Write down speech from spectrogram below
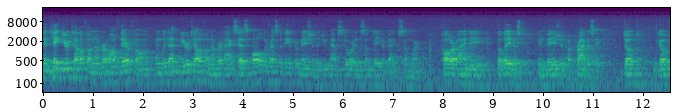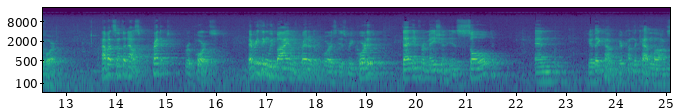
can take your telephone number off their phone and with that your telephone number access all the rest of the information that you have stored in some data bank somewhere. Caller ID, the latest invasion of privacy. Don't go for it. How about something else? Credit reports. Everything we buy on credit, of course, is recorded. That information is sold, and here they come. Here come the catalogs.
